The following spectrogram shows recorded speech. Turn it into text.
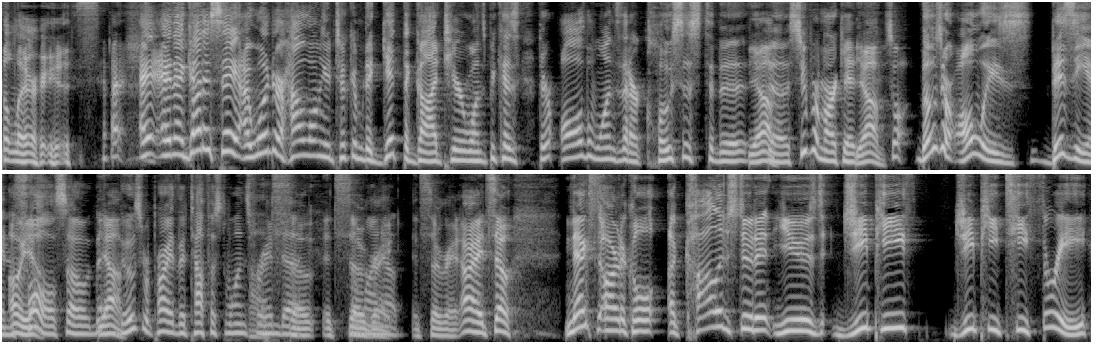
hilarious. I- and I gotta say, I wonder how long it took him to get the god tier ones because they're all the ones that are closest to the, Yeah. the supermarket. Yeah. So those are always busy and Oh, full. yeah. So th- Yeah. those were probably the toughest ones for oh, him it's to. so it's so great. up. It's so great. All right, so next article: a college student used GP GPT three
